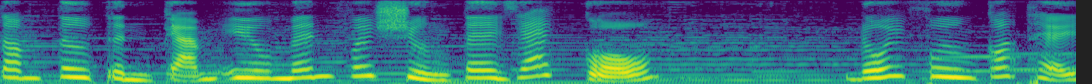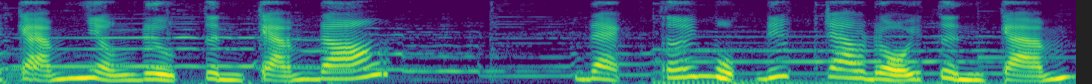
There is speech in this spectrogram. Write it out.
tâm tư tình cảm yêu mến với sườn tê giác cổ. Đối phương có thể cảm nhận được tình cảm đó. Đạt tới mục đích trao đổi tình cảm.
